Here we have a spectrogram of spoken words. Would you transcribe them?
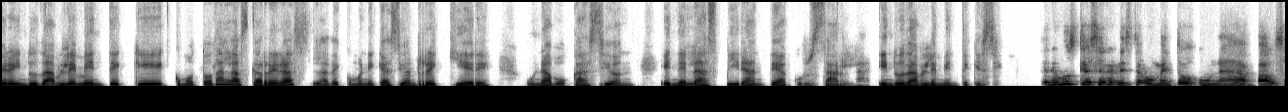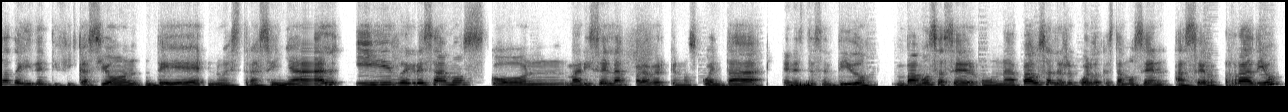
pero indudablemente que como todas las carreras, la de comunicación requiere una vocación en el aspirante a cursarla, indudablemente que sí. Tenemos que hacer en este momento una pausa de identificación de nuestra señal y regresamos con Marisela para ver qué nos cuenta en este sentido. Vamos a hacer una pausa. Les recuerdo que estamos en Hacer Radio,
